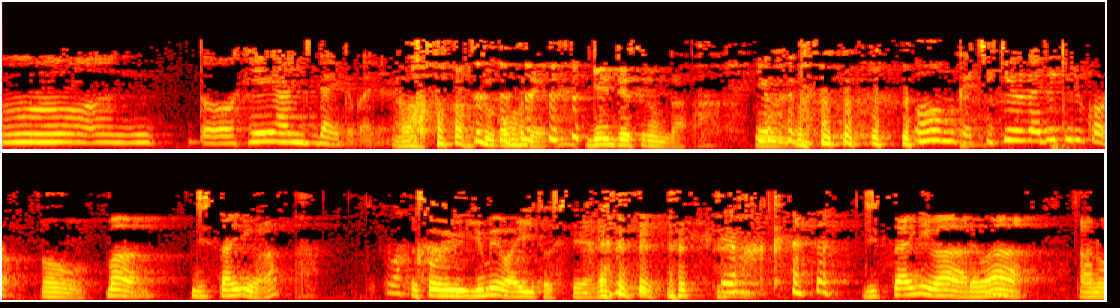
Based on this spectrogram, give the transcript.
うーんと平安時代とかじゃない。あそこまで限定するんだ。いや大昔地球ができる頃。うん。うんまあ、実際には、そういう夢はいいとして、実際にはあれは、あの、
